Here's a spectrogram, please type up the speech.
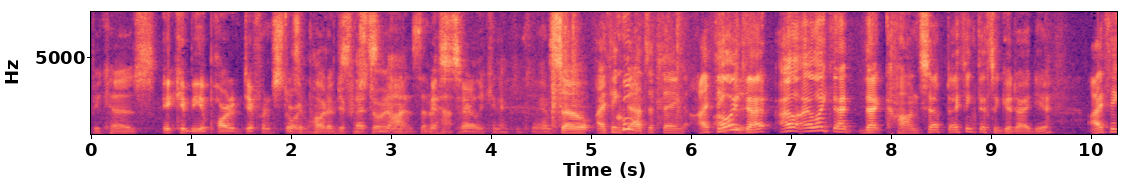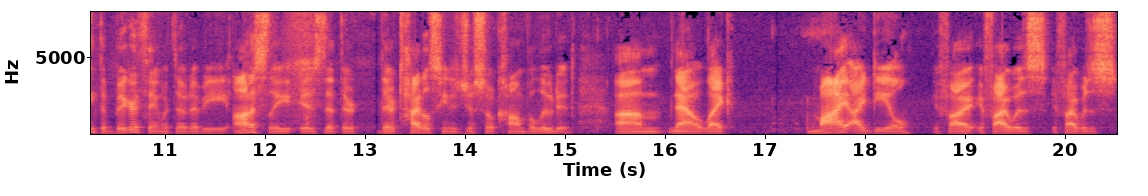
because It could be a part of different storylines. a part of different storylines not that are necessarily connected to him. so I think Cool. that's a thing. I think I like that. I, I like that that concept. I think that's a good idea. I think the bigger thing with WWE, honestly, is that their their title scene is just so convoluted. Um, now, like my ideal, if I if I was if I was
